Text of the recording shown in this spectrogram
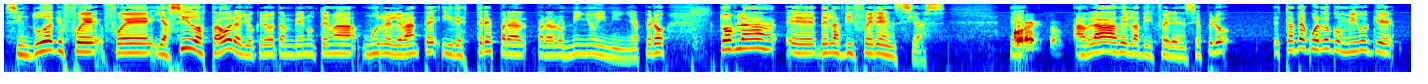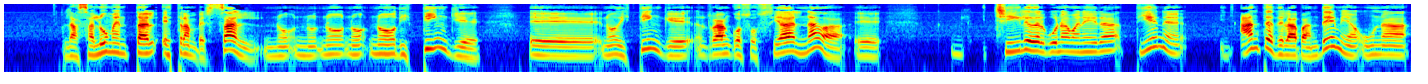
sin duda que fue, fue y ha sido hasta ahora yo creo también un tema muy relevante y de estrés para, para los niños y niñas. Pero tú hablabas eh, de las diferencias. Eh, Correcto. hablabas de las diferencias, pero ¿estás de acuerdo conmigo que la salud mental es transversal, no, no, no, no, no distingue eh, no distingue rango social, nada. Eh, Chile de alguna manera tiene, antes de la pandemia, una,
